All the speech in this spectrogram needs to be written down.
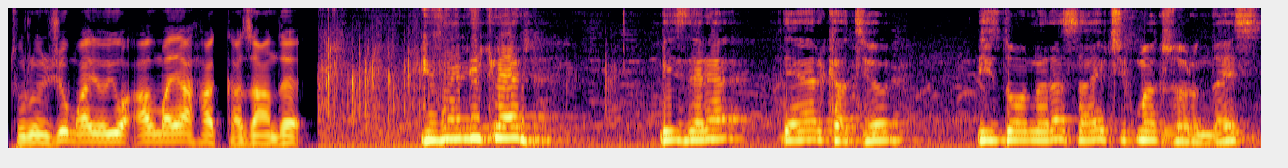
turuncu mayoyu almaya hak kazandı. Güzellikler bizlere değer katıyor. Biz de onlara sahip çıkmak zorundayız.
